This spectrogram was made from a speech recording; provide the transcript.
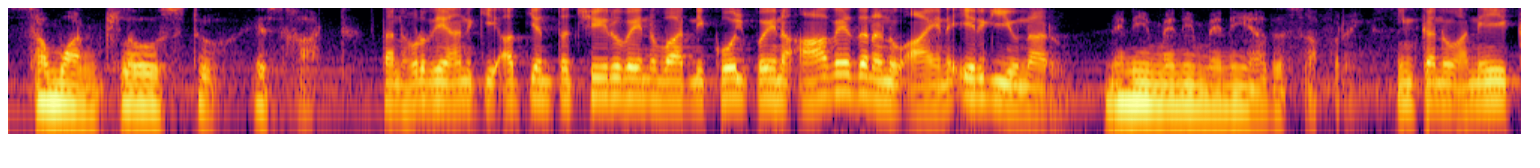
someone close to his heart తన హృదయానికి అత్యంత చేరువైన వారిని కోల్పోయిన ఆవేదనను ఆయన ఎరిగి ఉన్నారు Many, many, many other sufferings. ఇంకను అనేక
